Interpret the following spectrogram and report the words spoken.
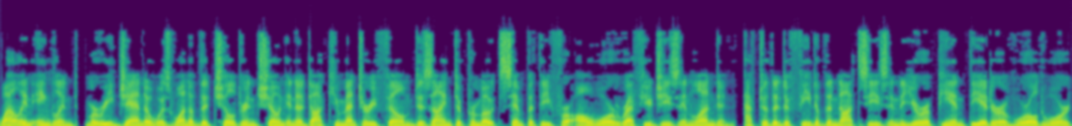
While in England, Marie Jana was one of the children shown in a documentary film designed to promote sympathy for all war refugees in London. After the defeat of the Nazis in the European theatre of World War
